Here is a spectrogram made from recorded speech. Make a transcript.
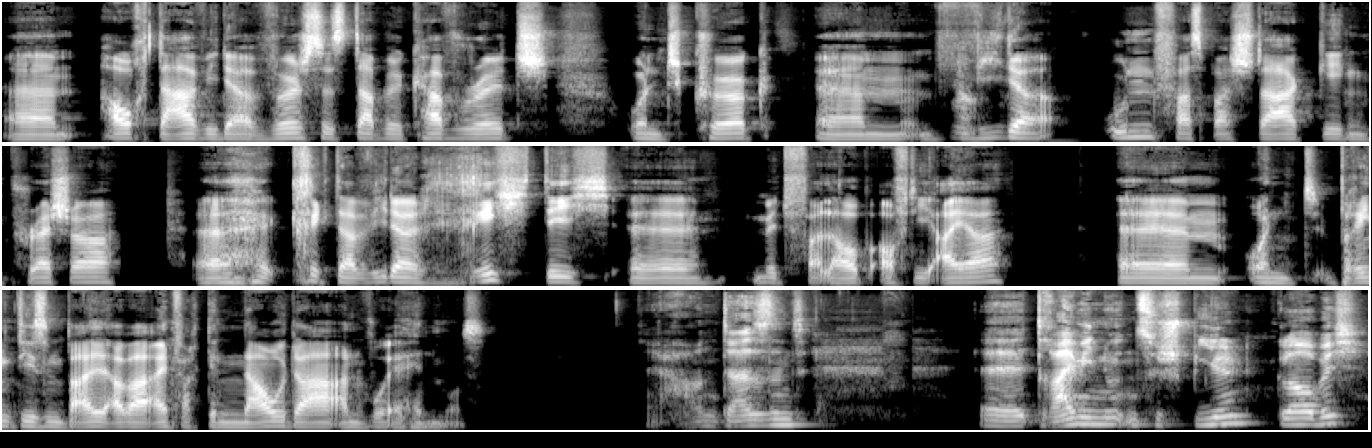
Ähm, auch da wieder versus Double Coverage und Kirk ähm, ja. wieder unfassbar stark gegen Pressure. Äh, kriegt da wieder richtig äh, mit Verlaub auf die Eier ähm, und bringt diesen Ball aber einfach genau da an, wo er hin muss. Ja, und da sind äh, drei Minuten zu spielen, glaube ich,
